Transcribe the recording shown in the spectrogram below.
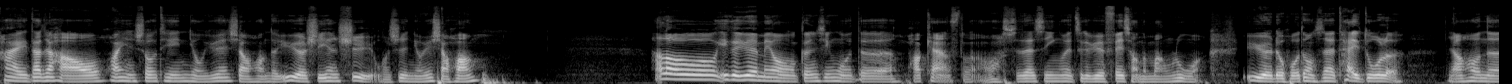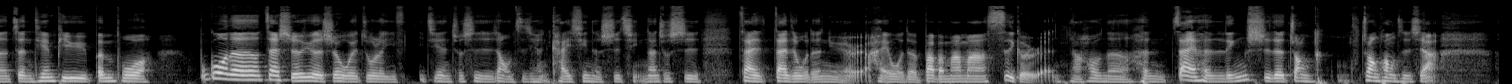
嗨，大家好，欢迎收听纽约小黄的育儿实验室，我是纽约小黄。Hello，一个月没有更新我的 Podcast 了，哇，实在是因为这个月非常的忙碌啊，育儿的活动实在太多了，然后呢，整天疲于奔波。不过呢，在十二月的时候，我也做了一一件就是让我自己很开心的事情，那就是在带着我的女儿还有我的爸爸妈妈四个人，然后呢，很在很临时的状状况之下。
